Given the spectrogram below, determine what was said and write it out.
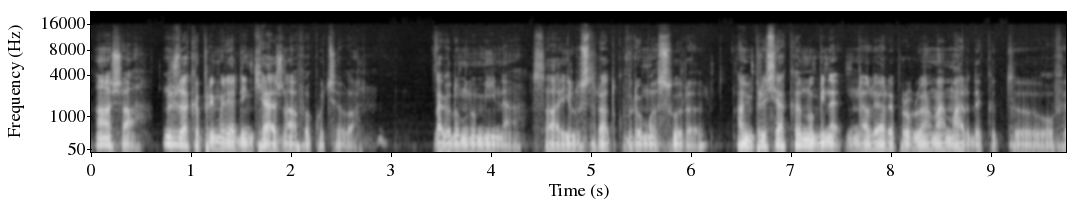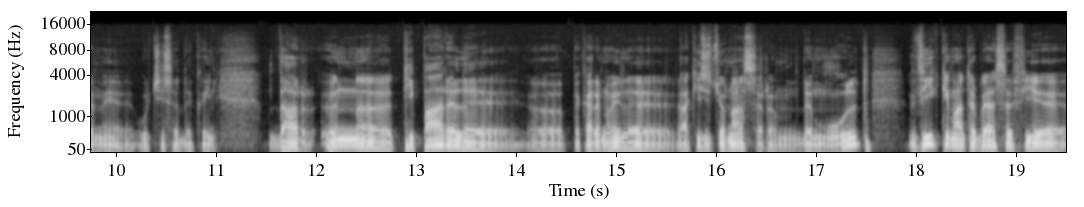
Așa. Nu știu dacă primăria din Chiajna a făcut ceva. Dacă domnul Minea s-a ilustrat cu vreo măsură, am impresia că nu. Bine, lui are probleme mai mari decât uh, o femeie ucisă de câini. Dar în uh, tiparele uh, pe care noi le achiziționaserăm de mult, victima trebuia să fie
